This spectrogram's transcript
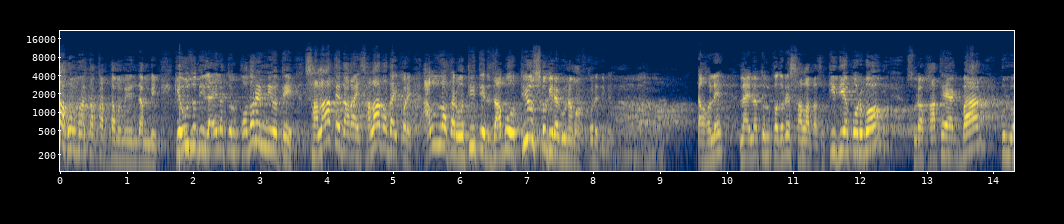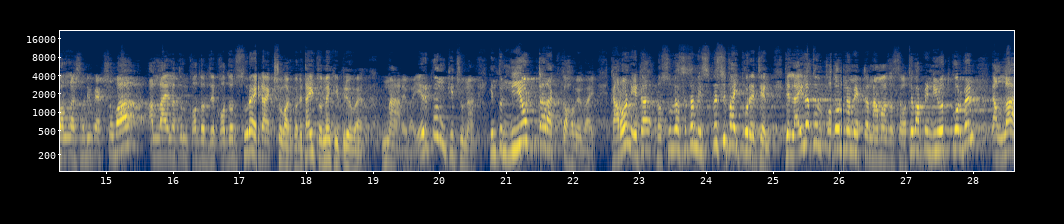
লাহু মা কেউ যদি লাইলাতুল কদরের নিয়তে সালাতে দাঁড়ায়, সালাত আদায় করে, আল্লাহ তার অতীতের যাবতীয় সগীরা গুনাহ মাফ করে দিবেন। তাহলে লাইলাতুল কদরের সালাত আছে। কি দিয়ে পড়ব? সুরা ফাতে একবার কুল আল্লাহ শরীফ একশো বার লাইলাতুল কদর যে কদর সুরা, এটা একশো বার করে। তাই তো নাকি প্রিয় ভাই? না রে ভাই, এরকম কিছু না। কিন্তু নিয়তটা রাখতে হবে ভাই। কারণ এটা রসুল্লাহ স্পেসিফাই করেছেন যে লাইলাতুল কদর নামে একটা নামাজ আছে। অথবা আপনি নিয়ত করবেন আল্লাহ,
